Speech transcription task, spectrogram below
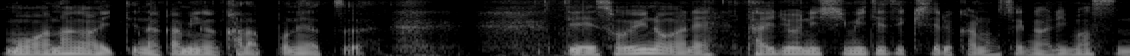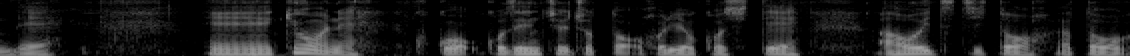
もう穴が開いて中身が空っぽのやつ。で、そういうのがね、大量に染み出てきてる可能性がありますんで、えー、今日はね、ここ午前中ちょっと掘り起こして、青い土と、あと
